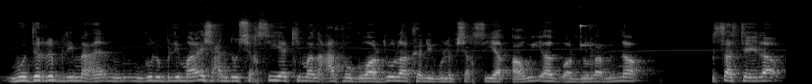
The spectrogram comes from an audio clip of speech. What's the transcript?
مدرب اللي مع نقولوا بلي ما رايش عنده شخصية كيما نعرفوا غوارديولا كان يقول لك شخصية قوية غوارديولا منا. بصح تيلا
